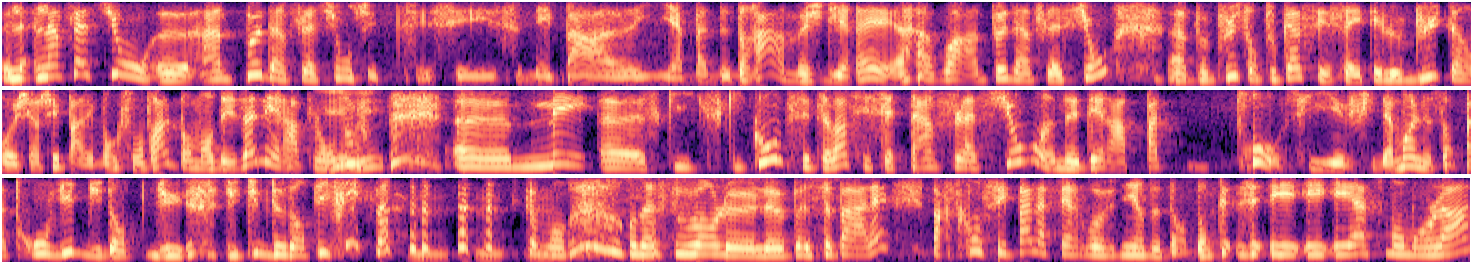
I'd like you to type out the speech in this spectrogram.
L'inflation, un peu d'inflation, c'est, ce n'est pas, il n'y a pas de drame, je dirais, à avoir un peu d'inflation, un peu plus. En tout cas, c'est ça a été le but hein, recherché par les banques centrales pendant des années, rappelons-nous. Eh mais ce qui ce qui compte, c'est de savoir si cette inflation ne dérape pas trop, si finalement elle ne sort pas trop vite du, du, du tube de dentifrice, hein. mm, mm, comme mm. on, a souvent le, le, ce parallèle, parce qu'on ne sait pas la faire revenir dedans. Donc, et, et, à ce moment-là,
